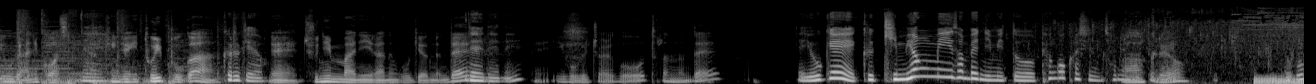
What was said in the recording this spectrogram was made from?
이 곡이 아닐 것 같습니다. 네. 굉장히 도입부가 그러게요. 네, 주님만이라는 곡이었는데 네네네. 네, 이 곡일 줄 알고 틀었는데 네, 요게 그 김형미 선배님이 또 편곡하신 찬양이 아, 그래요? 요거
